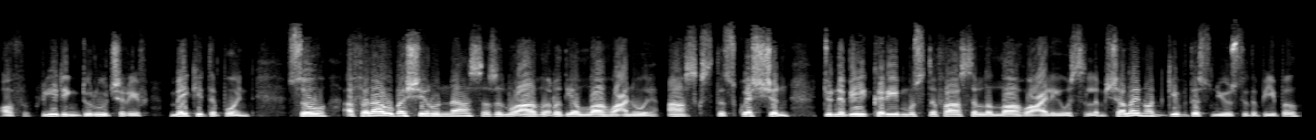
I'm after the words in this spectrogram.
of reading Durood Sharif. Make it a point. So, أَفَلَا أُبَشِّرُ النَّاسِ Hazrat Mu'adh radiallahu anhu asks this question to Nabi Kareem Mustafa sallallahu alayhi wasallam. Shall I not give this news to the people?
